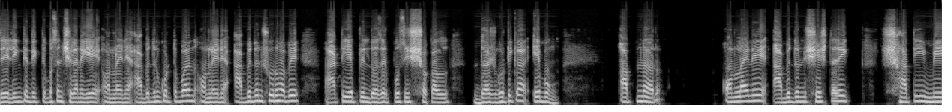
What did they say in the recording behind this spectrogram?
যে লিঙ্কটা দেখতে পাচ্ছেন সেখানে গিয়ে অনলাইনে আবেদন করতে পারেন। অনলাইনে আবেদন শুরু হবে আটই এপ্রিল দু হাজার পঁচিশ সকাল দশ ঘটিকা এবং আপনার অনলাইনে আবেদন শেষ তারিখ সাতই মে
